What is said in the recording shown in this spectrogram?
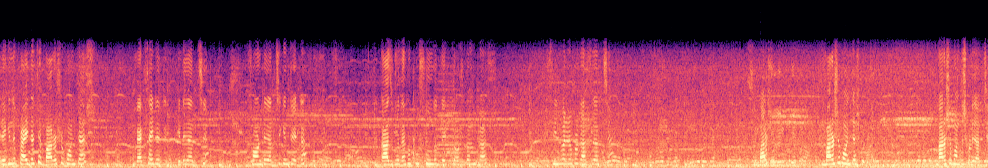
এটা কিন্তু প্রাইস যাচ্ছে বারোশো পঞ্চাশ। ব্যাক সাইডে এটা যাচ্ছে ফ্রন্টে যাচ্ছে কিন্তু এটা। কাজগুলো দেখো, খুব সুন্দর দেখতে, অসাধারণ কাজ। সিলভারের উপর কাজ যাচ্ছে। বারোশো বারোশো পঞ্চাশ করে। বারোশো পঞ্চাশ করে যাচ্ছে।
